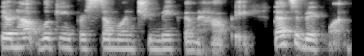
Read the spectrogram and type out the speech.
They're not looking for someone to make them happy. That's a big one.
